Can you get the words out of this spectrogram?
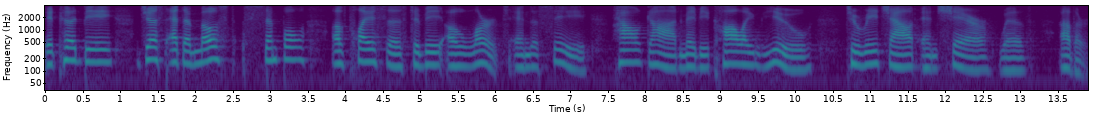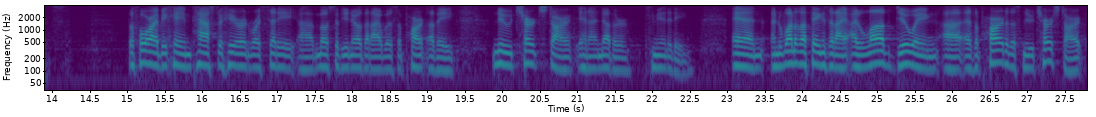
it could be just at the most simple of places to be alert and to see how God may be calling you to reach out and share with others. Before I became pastor here in Royse City, uh, most of you know that I was a part of a new church start in another community. And, and one of the things that I, I love doing uh, as a part of this new church start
